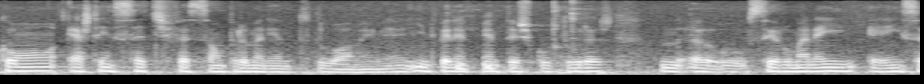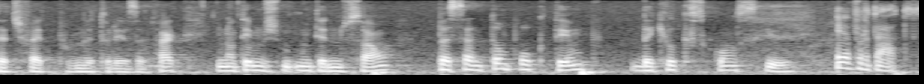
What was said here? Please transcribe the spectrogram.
com esta insatisfação permanente do homem. Né? Independentemente das culturas, o ser humano é, é insatisfeito por natureza, de facto, e não temos muita noção, passando tão pouco tempo, daquilo que se conseguiu. É verdade.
